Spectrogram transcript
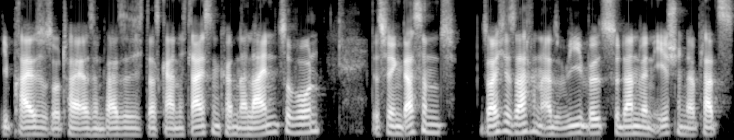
die Preise so teuer sind, weil sie sich das gar nicht leisten können, alleine zu wohnen. Deswegen, das sind solche Sachen. Also, wie willst du dann, wenn eh schon der Platz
